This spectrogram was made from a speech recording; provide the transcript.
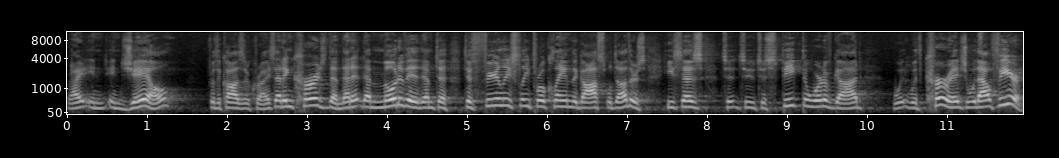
right, in, in jail for the cause of Christ. That encouraged them, that, that motivated them to, to fearlessly proclaim the gospel to others. He says to, to, to speak the word of God with, with courage, without fear.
